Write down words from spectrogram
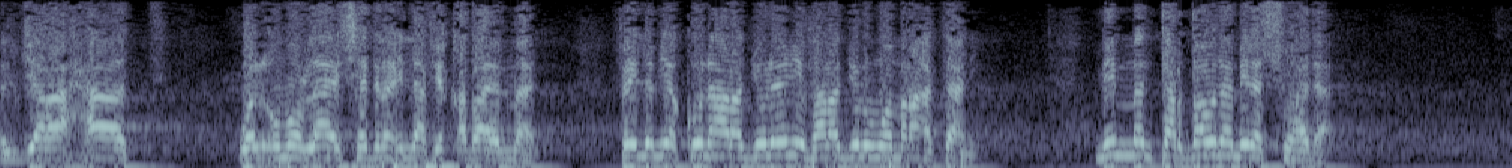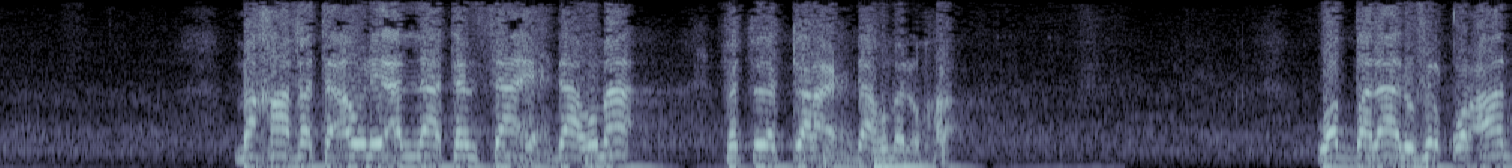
الجراحات والأمور لا يشهدن إلا في قضايا المال. فإن لم يكونا رجلين فرجل وامرأتان. ممن ترضون من الشهداء. مخافة أولي أن لا تنسى إحداهما فتذكر إحداهما الأخرى. والضلال في القرآن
